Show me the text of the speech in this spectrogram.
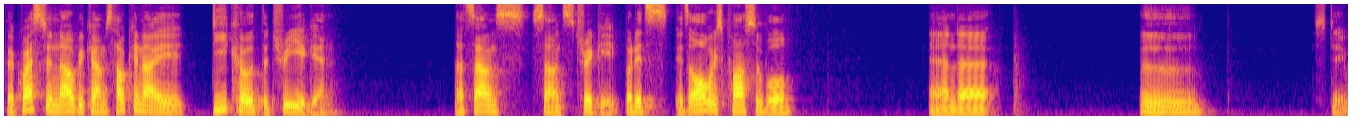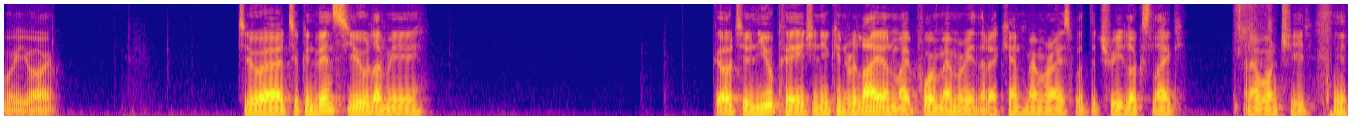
The question now becomes, how can I decode the tree again? That sounds, sounds tricky, but it's, it's always possible. And uh, uh, stay where you are. To, uh, to convince you, let me go to a new page and you can rely on my poor memory that I can't memorize what the tree looks like and I won't cheat.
